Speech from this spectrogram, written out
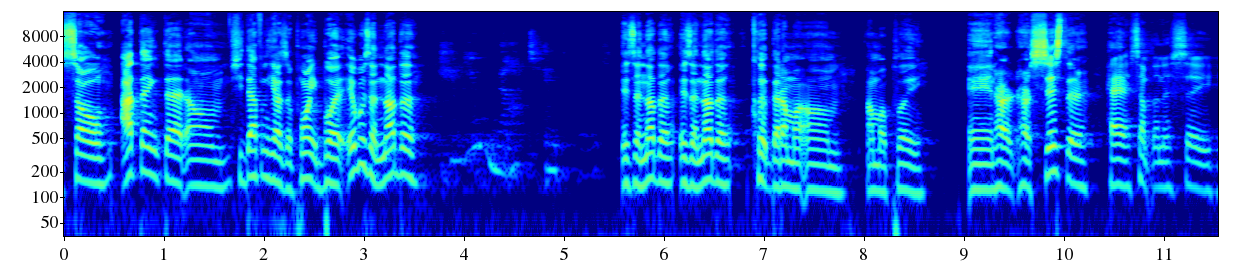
so I think that um she definitely has a point, but it was another it's another it's another clip that I'm a um I'm gonna play, and her her sister had something to say,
